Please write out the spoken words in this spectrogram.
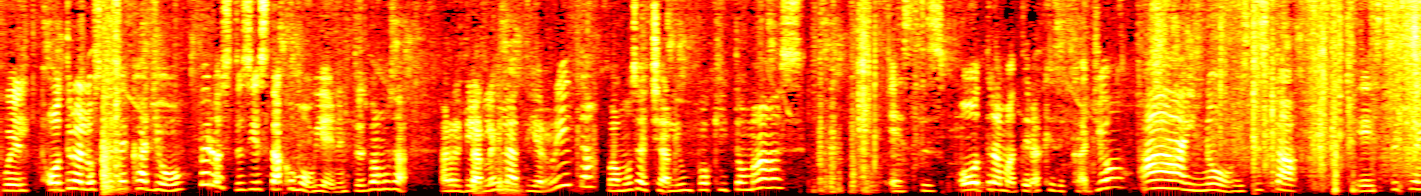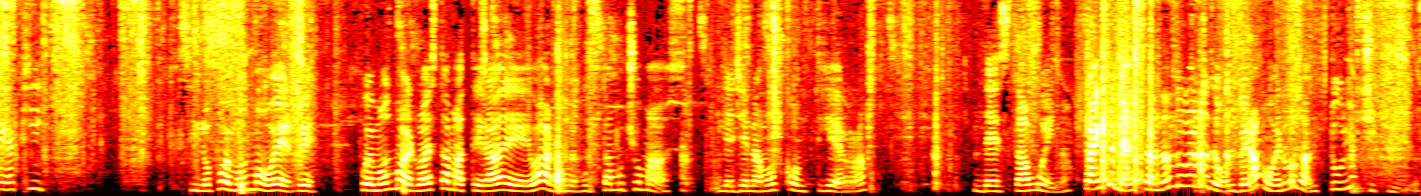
Fue el otro de los que se cayó, pero este sí está como bien. Entonces vamos a arreglarle la tierrita. Vamos a echarle un poquito más. Esta es otra matera que se cayó. Ay, no, este está este que hay aquí, sí lo podemos mover, ve. Podemos moverlo a esta matera de barro, me gusta mucho más. Le llenamos con tierra de esta buena. ¿Saben que me están dando ganas de volver a mover los anturios chiquillos?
